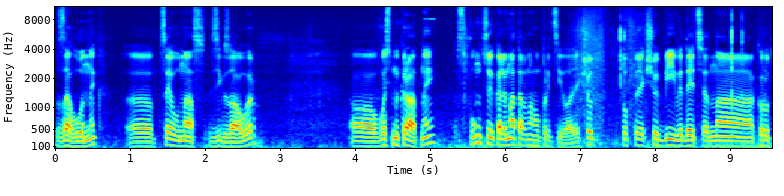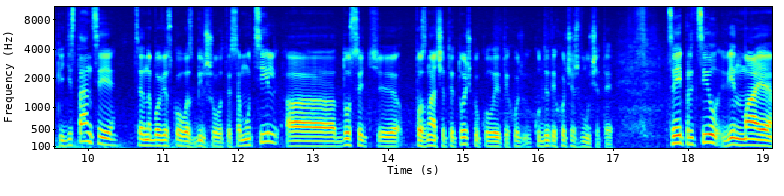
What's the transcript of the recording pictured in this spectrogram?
загонник. Е, Це у нас е, восьмикратний з функцією каліматорного приціла. Якщо, тобто, якщо бій ведеться на короткій дистанції, це не обов'язково збільшувати саму ціль, а досить е, позначити точку, коли ти, куди ти хочеш влучити. Цей приціл він має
